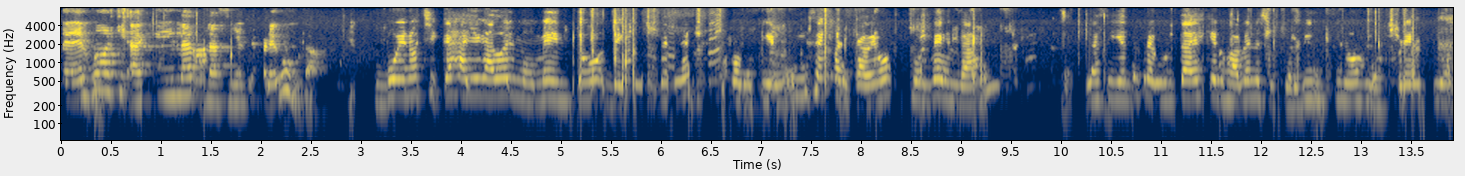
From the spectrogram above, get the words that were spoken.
te dejo aquí, aquí la, la siguiente pregunta. Bueno, chicas, ha llegado el momento de que ustedes, como quien dice en mercadeo, se vendan. La siguiente pregunta es que nos hablen de sus servicios, los precios,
